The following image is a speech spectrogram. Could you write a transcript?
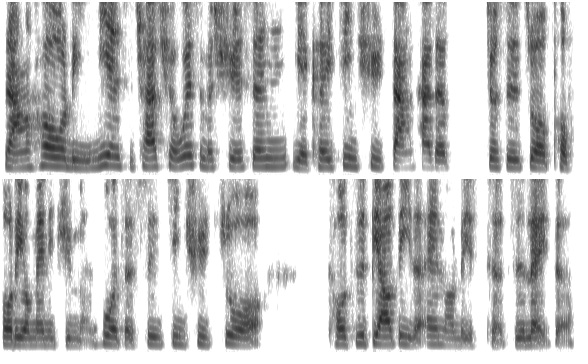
然后里面 structure 为什么学生也可以进去当他的就是做 portfolio management，或者是进去做投资标的的 analyst 之类的，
